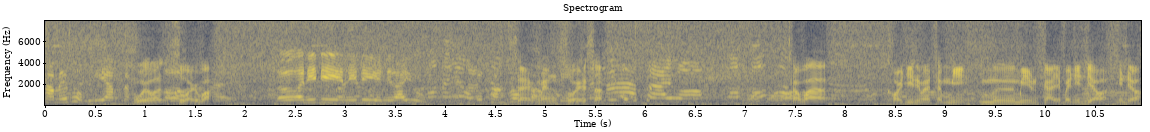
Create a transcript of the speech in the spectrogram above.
ทำให้ผมเรียบแบบโอ้ยว่าสวยว่ะ เออ อันนี้ดี อันนี้ดี อันนี้ได้อยู่ เป็นคำพูดแสงแม่งสวยสัตว์ผมทรายวะแต่ว่าขออีกทีได้ไหมแต่มีมือมีมันไกลไปนิดเดียวอะนิดเดียว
